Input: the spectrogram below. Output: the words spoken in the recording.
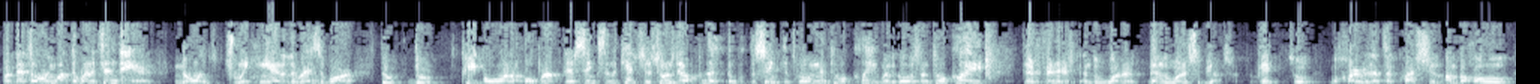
But that's only what when it's in there. No one's drinking out of the reservoir. The, the people want to open up their sinks in the kitchen. As soon as they open the, the, the sink, it's going into a kli. When it goes into a kli, they're finished, and the water then the water should be usher. Okay, so well, that's a question on the whole.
